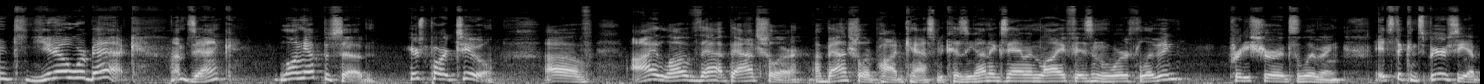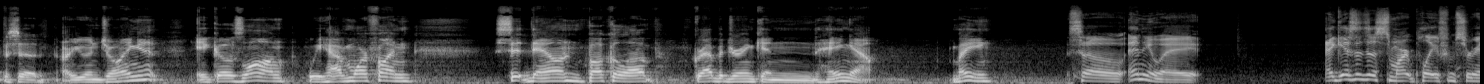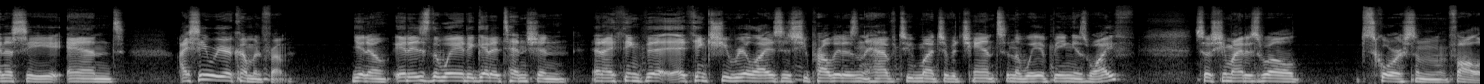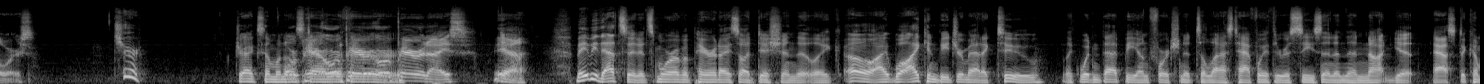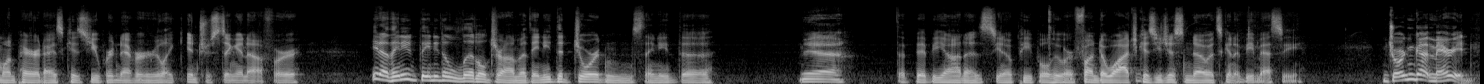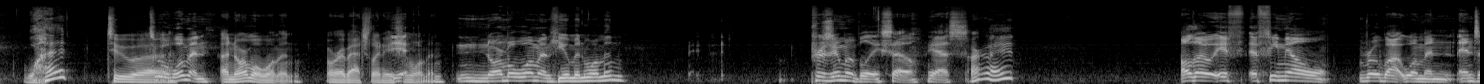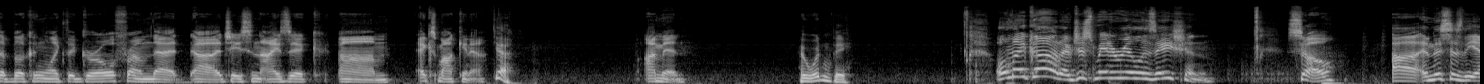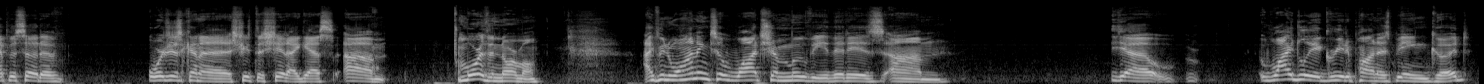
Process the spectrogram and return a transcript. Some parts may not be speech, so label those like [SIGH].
And, you know, we're back. I'm Zach. Long episode. Here's part two of I Love That Bachelor, a Bachelor podcast because the unexamined life isn't worth living. Pretty sure it's living. It's the conspiracy episode. Are you enjoying it? It goes long. We have more fun. Sit down, buckle up, grab a drink, and hang out. Bye. So anyway, I guess it's a smart play from Serena C, and I see where you're coming from. You know, it is the way to get attention, and I think that I think she realizes she probably doesn't have too much of a chance in the way of being his wife, so she might as well score some followers Sure. Drag someone or else par- down or, with par- her. or paradise. yeah. Maybe that's it. It's more of a paradise audition that like, oh, I well, I can be dramatic too. Like, wouldn't that be unfortunate to last halfway through a season and then not get asked to come on Paradise because you were never like interesting enough, or you know, they need they need a little drama. They need the Jordans. They need the Yeah. the Bibianas. You know, people who are fun to watch because you just know it's going to be messy. Jordan got married What to uh, to a woman, a normal woman or a Bachelor Nation Yeah. woman, normal woman, human woman? presumably so. Yes. All right. Although, if a female robot woman ends up looking like the girl from that uh, Jason Isaac um, Ex Machina, Yeah. I'm in. Who wouldn't be? Oh my god, I've just made a realization. So, uh, and this is the episode of we're just gonna shoot the shit, I guess. Um, more than normal. I've been wanting to watch a movie that is, um, yeah, widely agreed upon as being good.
